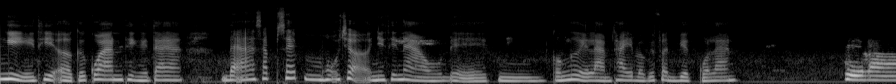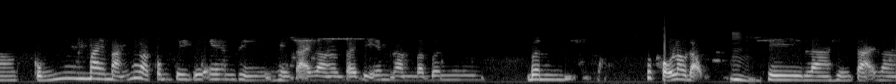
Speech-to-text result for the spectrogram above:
nghỉ thì ở cơ quan thì người ta đã sắp xếp hỗ trợ như thế nào để ừ, có người làm thay vào cái phần việc của Lan? Thì là cũng may mắn là công ty của em thì hiện tại là tại vì em làm là bên bên xuất khẩu lao động. Ừ. Thì là hiện tại là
